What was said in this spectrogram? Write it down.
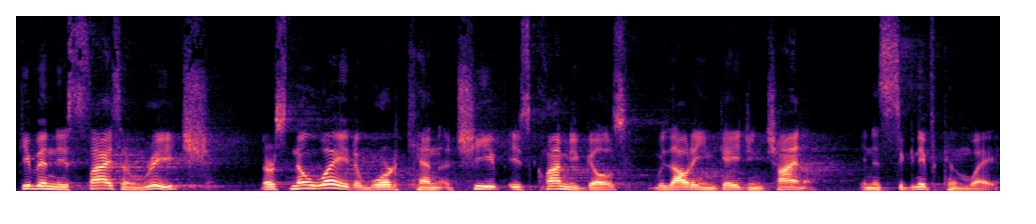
Given its size and reach, there's no way the world can achieve its climate goals without engaging China in a significant way.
